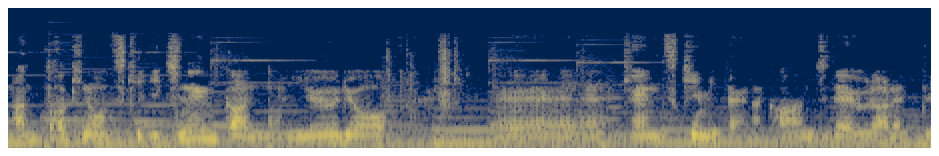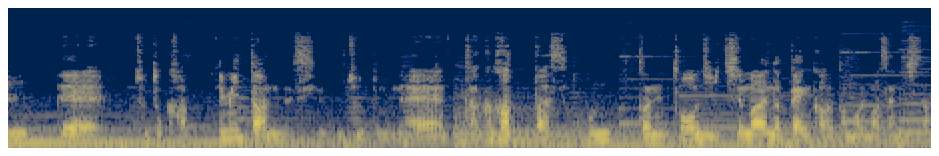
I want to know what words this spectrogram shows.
なんとか機能付き、1年間の有料、えー、券付きみたいな感じで売られていて、ちょっと買ってみたんですよ。ちょっとね、高かったです。本当に当時1万円のペン買うと思いませんでした。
